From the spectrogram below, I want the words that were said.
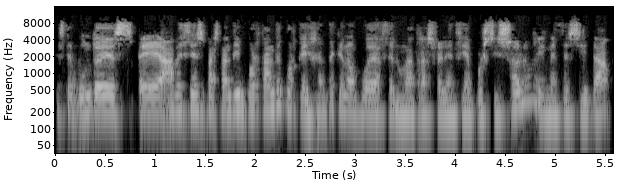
Este punto es eh, a veces bastante importante porque hay gente que no puede hacer una transferencia por sí solo y necesita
